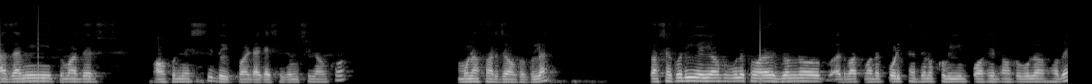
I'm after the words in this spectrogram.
আজ আমি তোমাদের অঙ্ক নিয়ে এসেছি। দুই পয়েন্ট আগে সৃজনশীল অঙ্ক। মুনাফার যে অঙ্কগুলা। তো আশা করি এই অঙ্কগুলো তোমাদের জন্য বা তোমাদের পরীক্ষার জন্য খুবই ইম্পর্টেন্ট অঙ্কগুলো হবে।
